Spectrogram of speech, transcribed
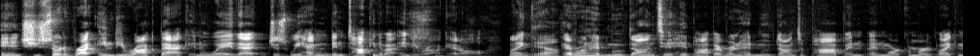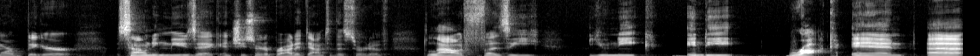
and she sort of brought indie rock back in a way that just we hadn't been talking about indie rock at all. Like Yeah. everyone had moved on to hip hop, everyone had moved on to pop and, and more commer- like more bigger sounding music, and she sort of brought it down to this sort of loud, fuzzy, unique indie rock and uh,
